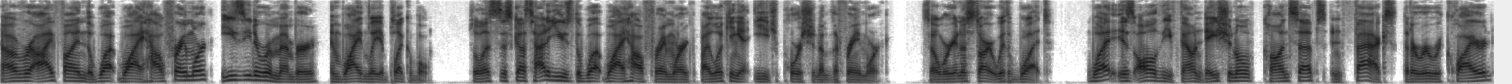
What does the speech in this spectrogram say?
However, I find the what, why, how framework easy to remember and widely applicable. So let's discuss how to use the what, why, how framework by looking at each portion of the framework. So we're going to start with what. What is all the foundational concepts and facts that are required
